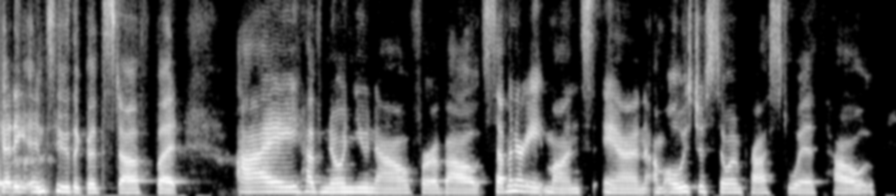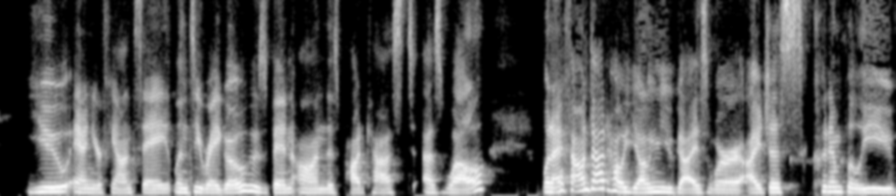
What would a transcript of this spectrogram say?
getting into the good stuff. But I have known you now for about seven or eight months, and I'm always just so impressed with how you and your fiance, Lindsay Rago, who's been on this podcast as well. When I found out how young you guys were, I just couldn't believe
